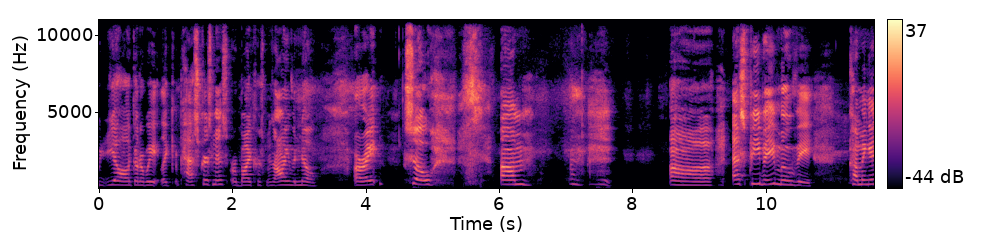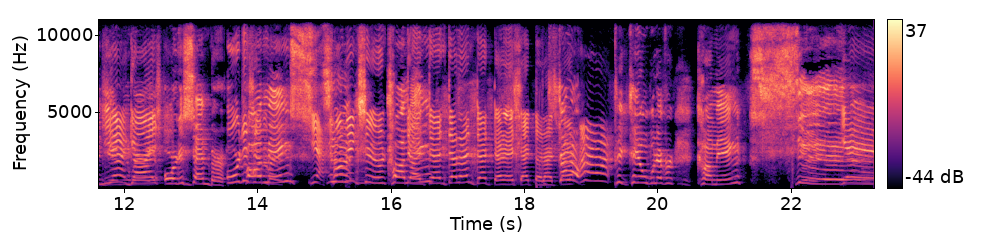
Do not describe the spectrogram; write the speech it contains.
y'all gotta wait like past Christmas or by Christmas. I don't even know. All right. So, um, uh, SPB movie coming in Yeah, guys. or December. Or December. Coming Yeah, soon. coming soon. Coming. Dun, dun! Pigtail, whatever. Coming soon. Yeah.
